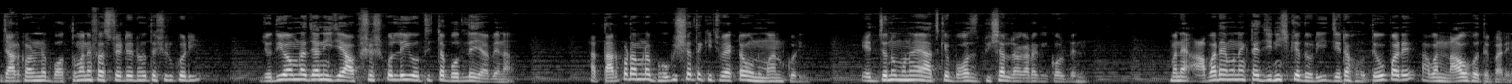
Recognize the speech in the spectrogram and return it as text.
যার কারণে বর্তমানে ফার্স্ট্রেটেড হতে শুরু করি। যদিও আমরা জানি যে আফসোস করলেই অতীতটা বদলে যাবে না। আর তারপর আমরা ভবিষ্যতে কিছু একটা অনুমান করি। এর জন্য মনে হয় আজকে বস বিশাল রাগারাগি করবেন। মানে আবার এমন একটা জিনিসকে ধরি যেটা হতেও পারে, আবার নাও হতে পারে।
